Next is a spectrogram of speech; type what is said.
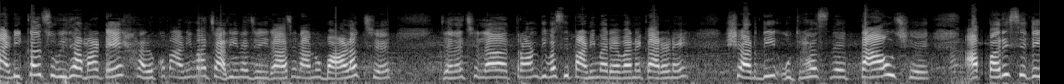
મેડિકલ સુવિધા માટે આ લોકો પાણીમાં ચાલીને જઈ રહ્યા છે. નાનું બાળક છે જેને છેલ્લા ત્રણ દિવસથી પાણીમાં રહેવાને કારણે શરદી ઉધરસ ને તાવ છે. આ પરિસ્થિતિ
